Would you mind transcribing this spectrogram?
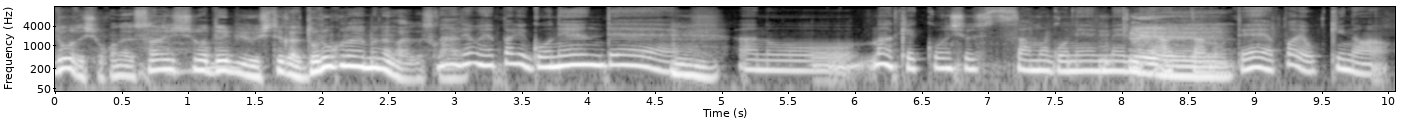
どうでしょうかね？最初はデビューしてからどのぐらい胸がですか、ね、まあ、でもやっぱり5年で、うん、あのまあ、結婚出産も5年目であったので、えー、やっぱり大きな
